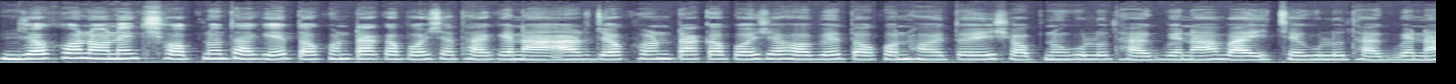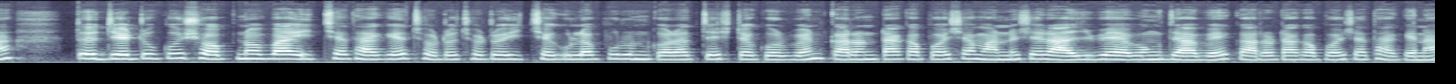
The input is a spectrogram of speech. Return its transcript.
যখন অনেক স্বপ্ন থাকে, তখন টাকা পয়সা থাকে না। আর যখন টাকা পয়সা হবে, তখন হয়তো এই স্বপ্নগুলো থাকবে না বা ইচ্ছেগুলো থাকবে না। তো যেটুকু স্বপ্ন বা ইচ্ছা থাকে, ছোট ছোট ইচ্ছাগুলো পূরণ করার চেষ্টা করবেন। কারণ টাকা পয়সা মানুষের আসবে এবং যাবে, কারও টাকা পয়সা থাকে না।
